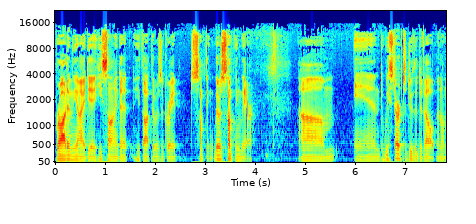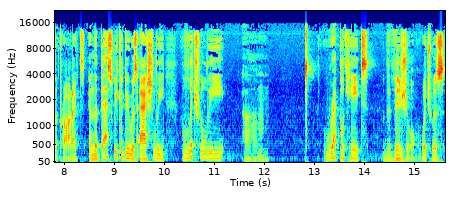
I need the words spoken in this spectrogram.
brought in the idea. He signed it. He thought there was a great something. There was something there. Um, and we started to do the development on the product. And the best we could do was actually literally um, replicate the visual, which was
